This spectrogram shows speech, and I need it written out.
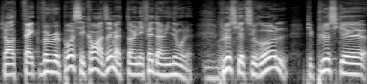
Genre, fait que veux, veux pas, c'est con à dire, mais t'as un effet domino. Là. Mhm. Plus que tu roules, puis plus que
